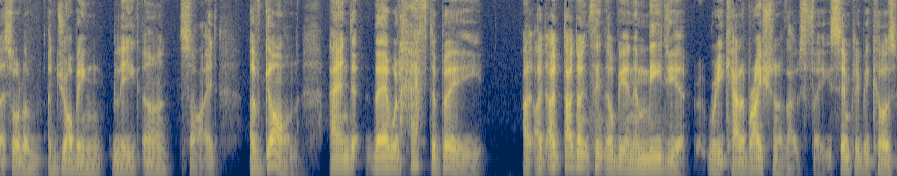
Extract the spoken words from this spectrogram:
a sort of a jobbing league uh, side have gone and there would have to be. I, I, I don't think there'll be an immediate recalibration of those fees simply because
